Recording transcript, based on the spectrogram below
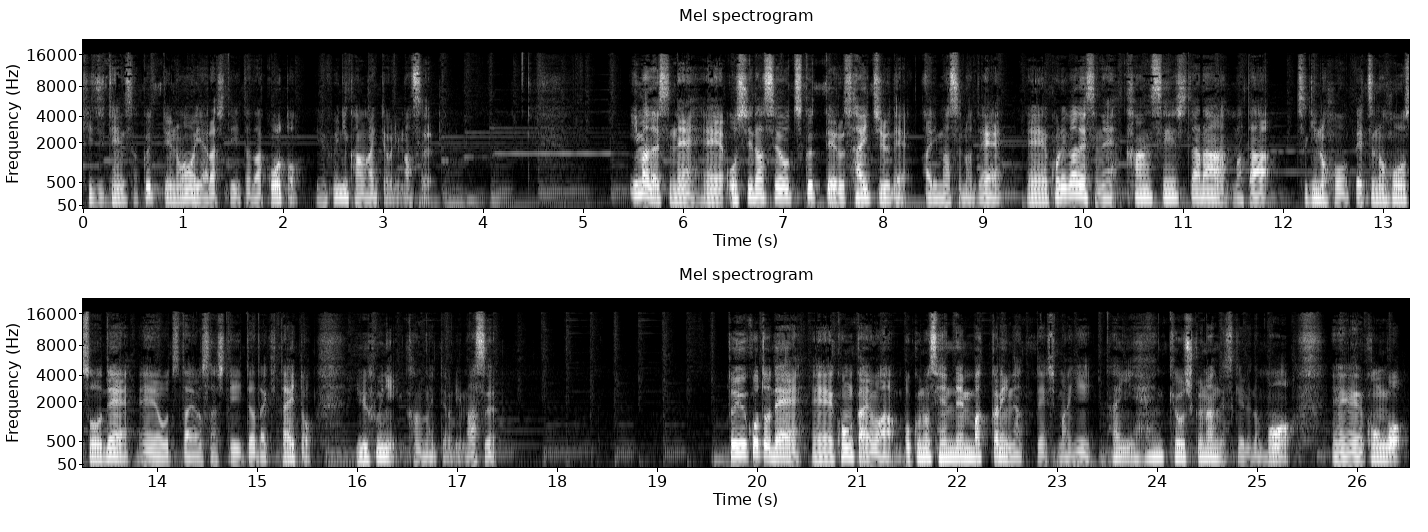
記事添削っていうのをやらせていただこうというふうに考えております。今ですね、えー、お知らせを作っている最中でありますので、えー、これがですね、完成したらまた次の方、別の放送で、えー、お伝えをさせていただきたいというふうに考えております。ということで、えー、今回は僕の宣伝ばっかりになってしまい、大変恐縮なんですけれども、えー、今後、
